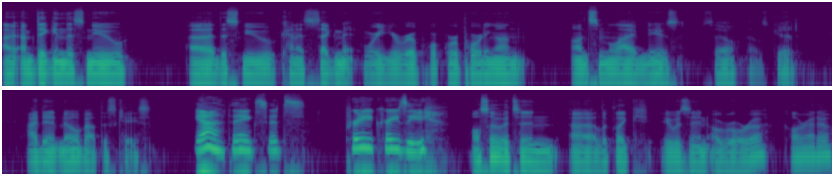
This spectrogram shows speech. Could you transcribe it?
I, I'm digging this new, uh, this new kind of segment where you're repor- reporting on on some live news. So that was good. I didn't know about this case. Yeah, thanks. It's pretty crazy. Also, it's in uh, looked like it was in Aurora, Colorado.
